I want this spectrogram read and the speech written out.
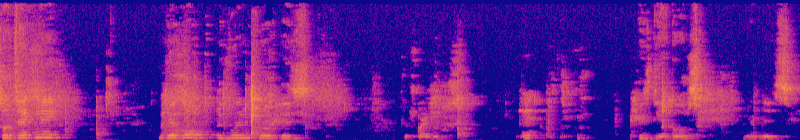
So technically, Diego is waiting for his subscribers. Mm. His Diego's and his.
